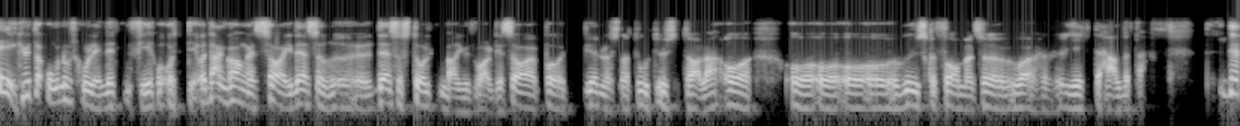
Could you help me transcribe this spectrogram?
Jeg gikk ut av ungdomsskolen i 1984, og den gangen sa jeg det som, som Stoltenberg-utvalget sa på begynnelsen av 2000-tallet, og, og, og, og, rusreformen som gikk til helvete. Det,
